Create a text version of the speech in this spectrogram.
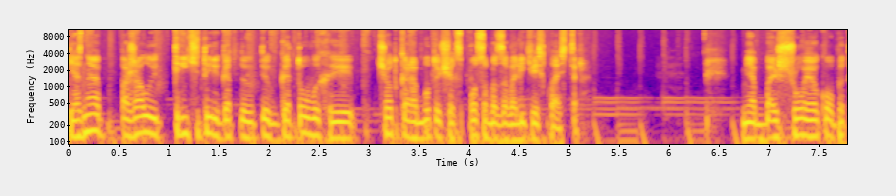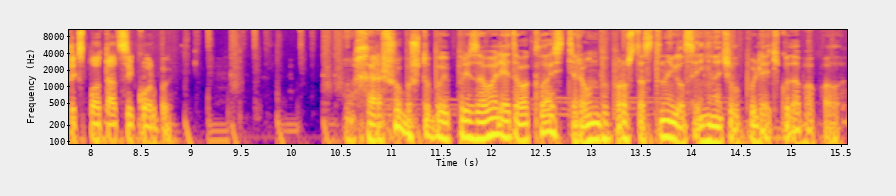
Я знаю, пожалуй, 3-4 готовых и четко работающих способа завалить весь кластер. У меня большой опыт эксплуатации корбы. Хорошо бы, чтобы при завале этого кластера он бы просто остановился и не начал пулять, куда попало.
